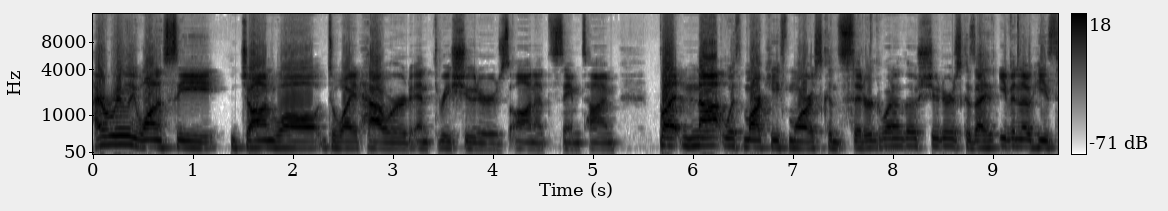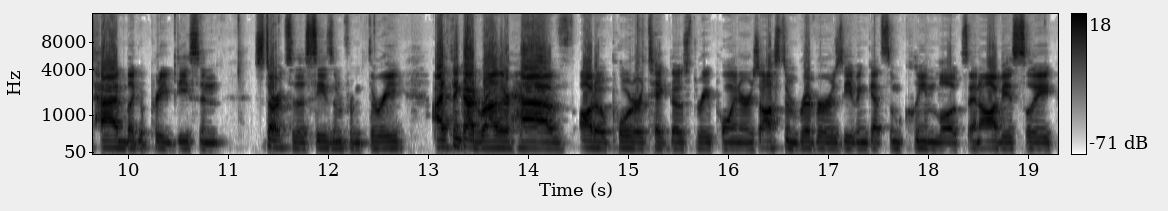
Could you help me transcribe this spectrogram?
I really want to see John Wall, Dwight Howard, and three shooters on at the same time, but not with Markieff Morris considered one of those shooters because I even though he's had like a pretty decent start to the season from three, I think I'd rather have Otto Porter take those three pointers, Austin Rivers even get some clean looks, and obviously,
